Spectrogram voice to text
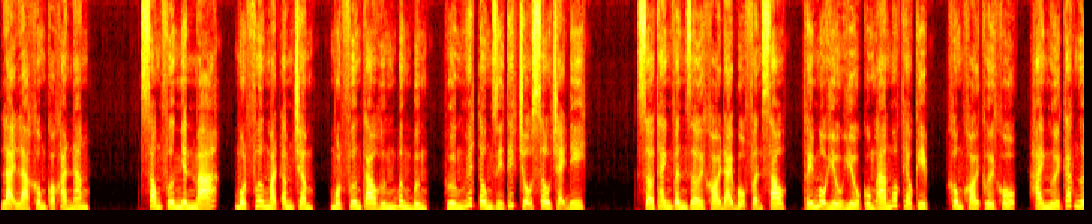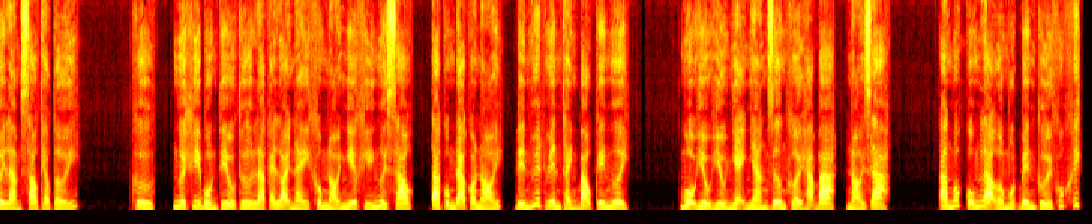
lại là không có khả năng. Song phương nhân mã, một phương mặt âm trầm, một phương cao hứng bừng bừng, hướng huyết tông di tích chỗ sâu chạy đi. Sở Thanh Vân rời khỏi đại bộ phận sau, thấy mộ hiểu hiểu cùng A ngốc theo kịp, không khỏi cười khổ, hai người các ngươi làm sao theo tới. Hừ, người khi bổn tiểu thư là cái loại này không nói nghĩa khí người sao, ta cũng đã có nói, đến huyết huyên thành bảo kê ngươi. Mộ hiểu hiểu nhẹ nhàng dương khởi hạ ba, nói ra. A ngốc cũng là ở một bên cười khúc khích,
